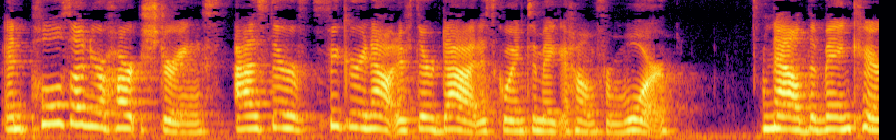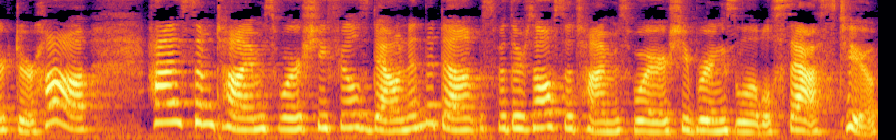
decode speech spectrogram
and pulls on your heartstrings as they're figuring out if their dad is going to make it home from war. Now, the main character, Ha, has some times where she feels down in the dumps, but there's also times where she brings a little sass too.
